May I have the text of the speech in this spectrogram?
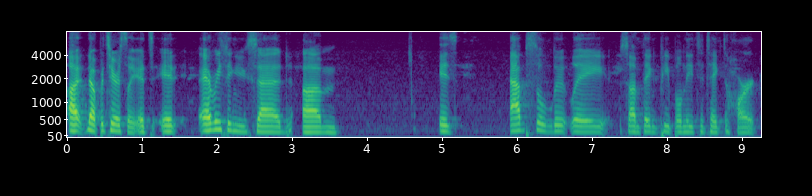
Uh, no, but seriously, it's it. Everything you said um, is absolutely something people need to take to heart,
